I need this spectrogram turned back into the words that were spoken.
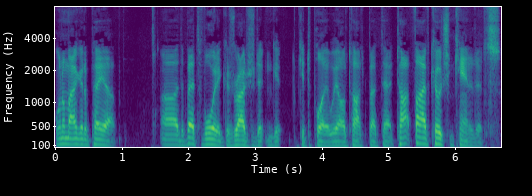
When am I going to pay up? Uh, the bet's voided because Roger didn't get get to play. We all talked about that. Top five coaching candidates.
